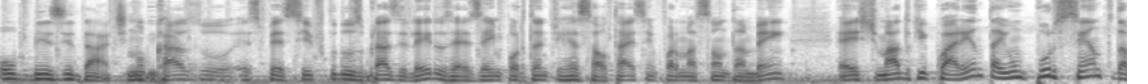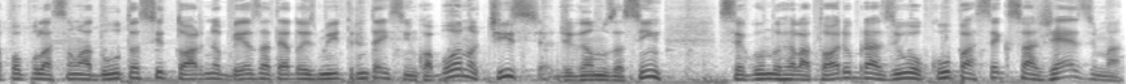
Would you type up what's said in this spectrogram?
obesidade. No caso específico dos brasileiros, Regis, é importante ressaltar essa informação também. É estimado que 41% da população adulta se torne obesa até 2035. A boa notícia, digamos assim, segundo o relatório, o Brasil ocupa a 64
